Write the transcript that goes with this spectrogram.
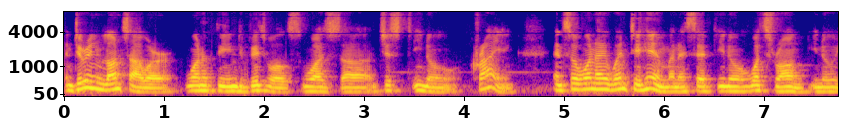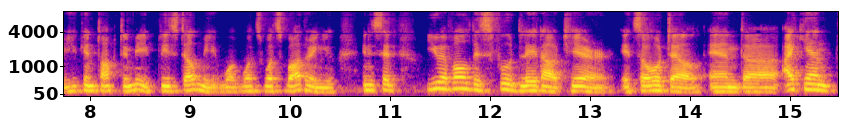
And during lunch hour one of the individuals was uh, just you know crying. And so when i went to him and i said you know what's wrong? You know you can talk to me. Please tell me what, what's what's bothering you? And he said you have all this food laid out here. It's a hotel. And uh, i can't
